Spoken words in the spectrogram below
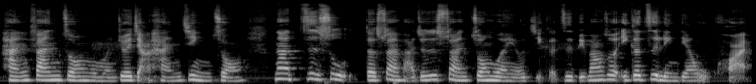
韩翻中，我们就会讲韩进中。那字数的算法就是算中文有几个字，比方说一个字零点五块，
